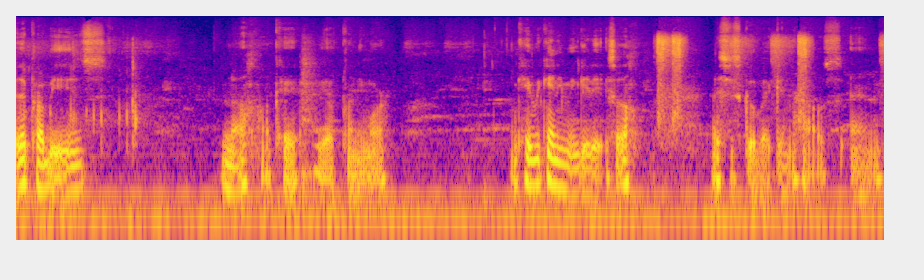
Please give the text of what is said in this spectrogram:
It probably is. No, okay, we have plenty more. Okay, we can't even get it, so let's just go back in the house and.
